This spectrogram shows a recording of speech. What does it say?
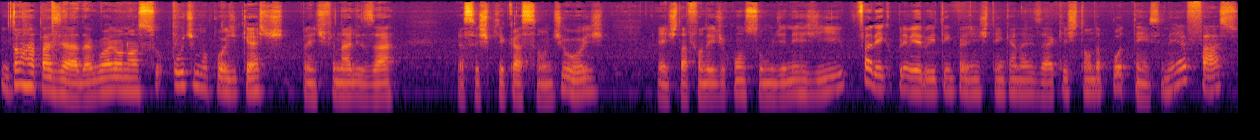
Então, rapaziada, agora é o nosso último podcast para a gente finalizar essa explicação de hoje. A gente está falando aí de consumo de energia falei que o primeiro item para a gente tem que analisar é a questão da potência. Nem é fácil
